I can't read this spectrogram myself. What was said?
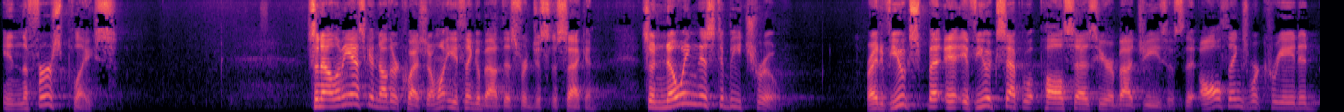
in the first place. So now let me ask another question. I want you to think about this for just a second. So knowing this to be true, right? If you, expect, if you accept what Paul says here about Jesus, that all things were created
